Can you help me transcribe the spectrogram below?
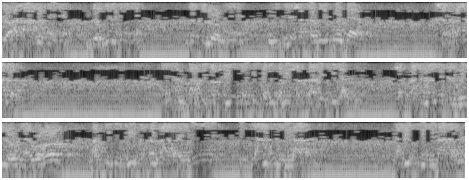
जो असाधु है, दुर्जन है, दुष्ट लोग हैं इसके लिए सत्संग उपयोग है। सत्ता बाकी पक्ष लेकर कभी कभी सत्ता देखी जाती है। सत्ता के माने फिर लोग हैं वो। भक्ति की इतनी प्रशंसा करेंगे ज्ञान की निंदा करें की निंदा करने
